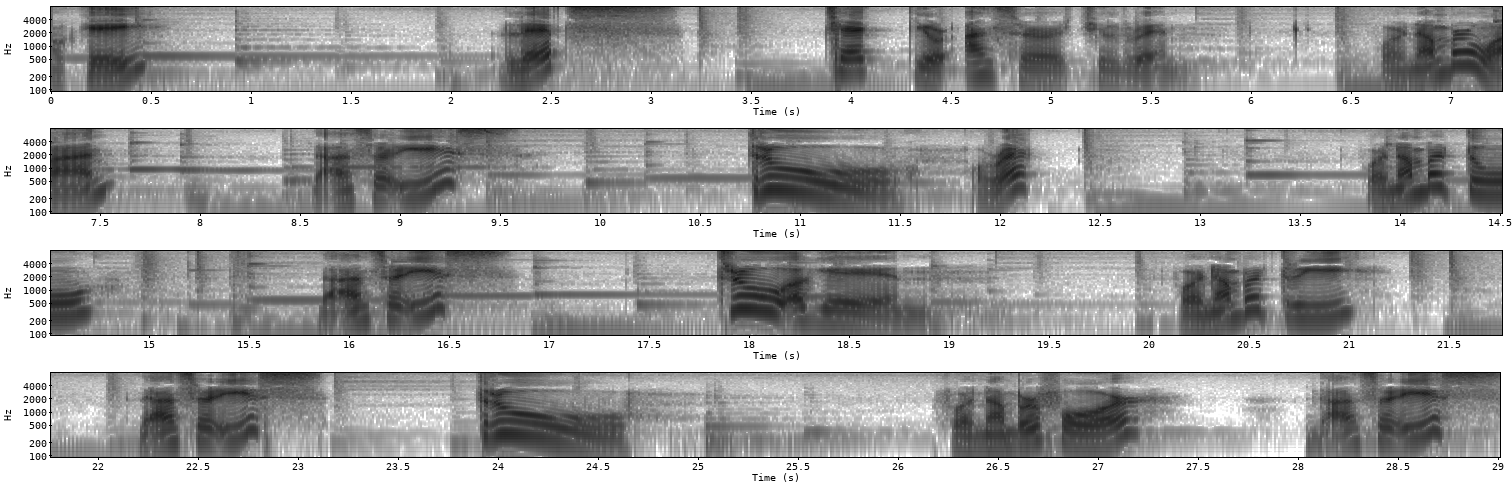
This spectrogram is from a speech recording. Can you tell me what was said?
Okay? Let's check your answer, children. For number one, the answer is true. Correct. For number two, the answer is true again. For number three, the answer is true. For number four, the answer is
